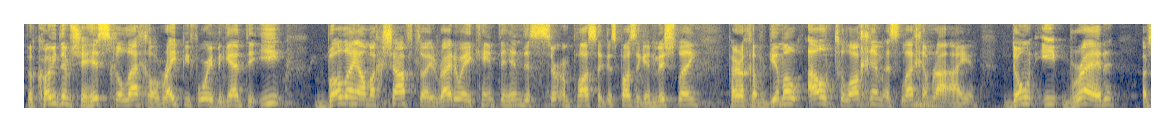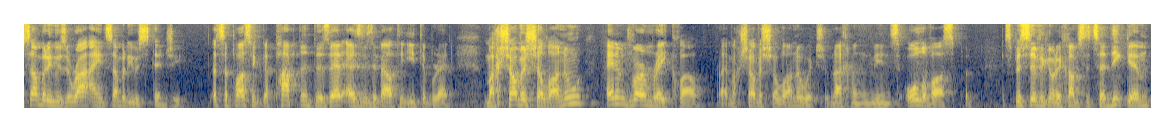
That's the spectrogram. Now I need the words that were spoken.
V'koydem shehischalecha. Right before he began to eat, balei al machshavtoi. Right away came to him this certain pasuk. This pasuk in Mishlei, of Gimel. Al telachem es lechem ra'ayin. Don't eat bread of somebody who's a ra'ayin, somebody who's stingy. That's a pasuk that popped into head as he's about to eat the bread. Machshava shalanu, enim dvarim reiklal. Right, machshava shalanu, which Nachman means all of us, but specifically when it comes to tzaddikim,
